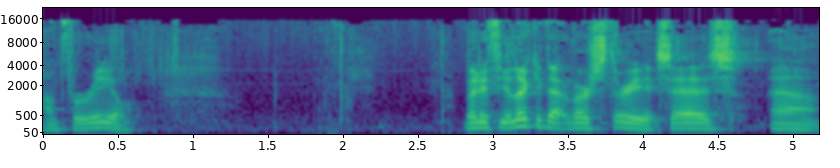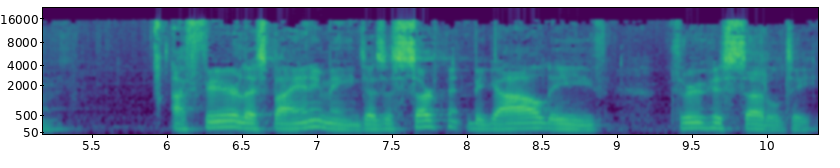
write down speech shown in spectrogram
I'm for real. But if you look at that verse 3, it says, um, I fear lest by any means, as a serpent beguiled Eve through his subtlety.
